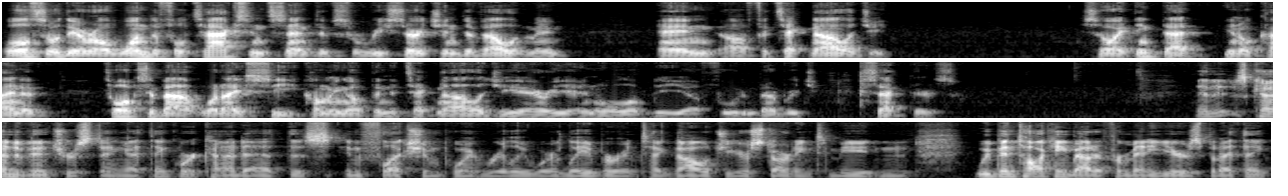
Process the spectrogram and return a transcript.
Also, there are wonderful tax incentives for research and development and uh, for technology. So I think that you know kind of talks about what I see coming up in the technology area in all of the uh, food and beverage sectors. And it is kind of interesting. I think we're kind of at this inflection point, really, where labor and technology are starting to meet. And we've been talking about it for many years, but I think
